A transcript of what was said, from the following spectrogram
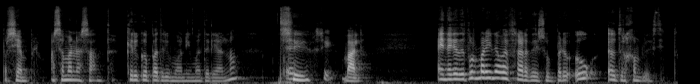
por exemplo, a Semana Santa, creo que é patrimonio inmaterial, non? Sí. Eh, sí. Vale. Ainda que despois Marina vai falar deso, pero eu é outro exemplo distinto.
